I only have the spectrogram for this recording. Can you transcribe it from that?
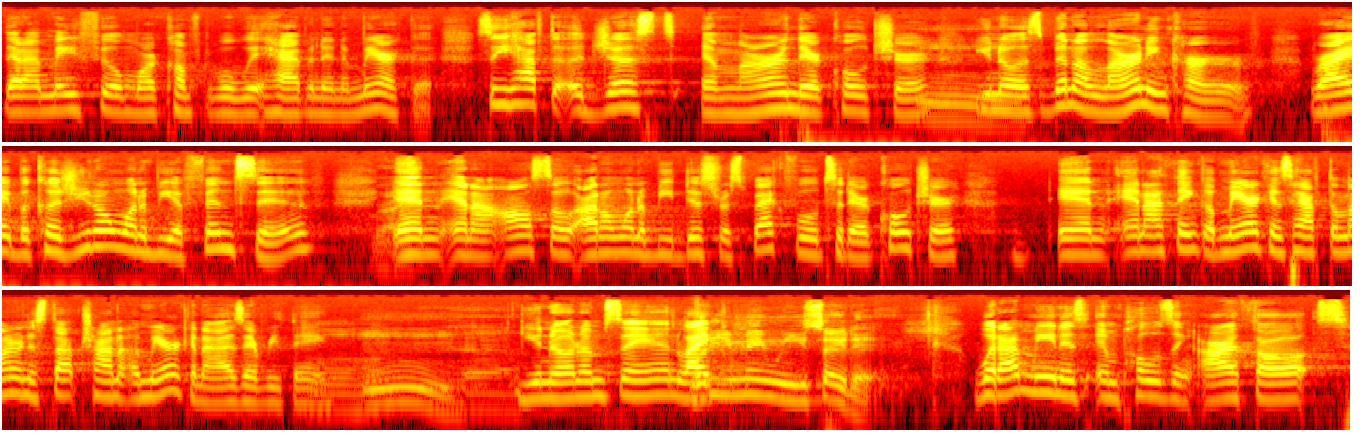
that I may feel more comfortable with having in America. So you have to adjust and learn their culture. You know, it's been a learning curve, right? Because you don't want to be offensive, and and I also I don't want to be disrespectful to their culture, and and I think Americans have to learn to stop trying to Americanize everything. Mm-hmm. Mm-hmm. You know what I'm saying? Like, what do you mean when you say that? what I mean is imposing our thoughts,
